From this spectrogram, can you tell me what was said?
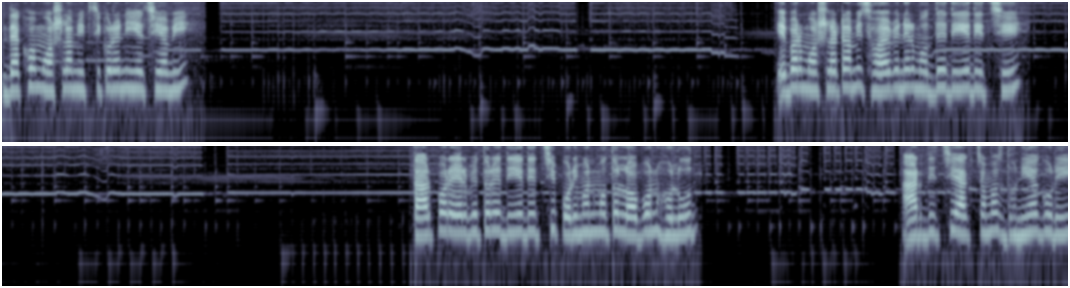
দেখো মশলা মিক্সি করে নিয়েছি আমি। এবার মশলাটা আমি সয়াবিনের মধ্যে দিয়ে দিচ্ছি। তারপর এর ভেতরে দিয়ে দিচ্ছি পরিমাণ মতো লবণ, হলুদ। আর দিচ্ছি এক চামচ ধনিয়া গুঁড়ি।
